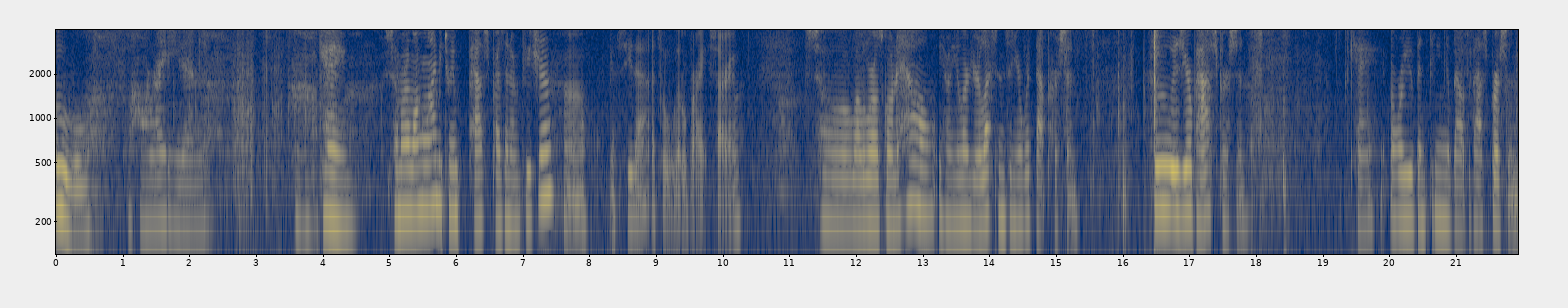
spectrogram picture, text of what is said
Ooh, alrighty then. Okay, somewhere along the line between past, present, and future. I don't know you can see that. It's a little bright, sorry. So, while the world's going to hell, you know, you learned your lessons and you're with that person. Who is your past person? Okay, or you've been thinking about the past person.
